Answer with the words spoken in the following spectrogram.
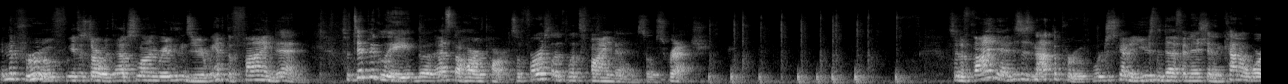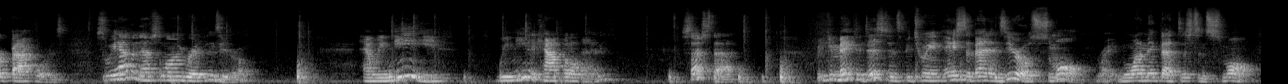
in the proof, we have to start with epsilon greater than 0. We have to find n. So typically, the, that's the hard part. So first, let's, let's find n. So scratch. So to find n, this is not the proof. We're just going to use the definition and kind of work backwards. So we have an epsilon greater than 0. And we need, we need a capital N such that we can make the distance between a sub n and 0 small, right? We want to make that distance small.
